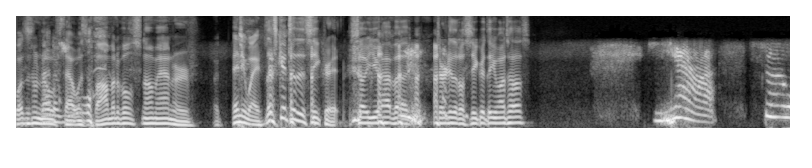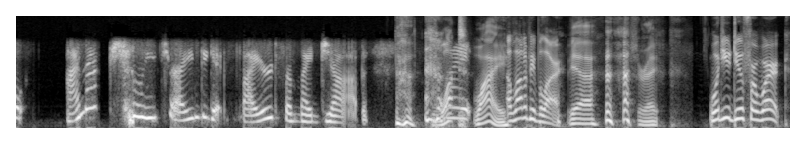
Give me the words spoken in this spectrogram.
I don't know if a that was abominable snowman or. Anyway, let's get to the secret. So you have a dirty little secret that you want to tell us? Yeah. So I'm actually trying to get fired from my job. What? But- Why? A lot of people are. Yeah, you're right. What do you do for work?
